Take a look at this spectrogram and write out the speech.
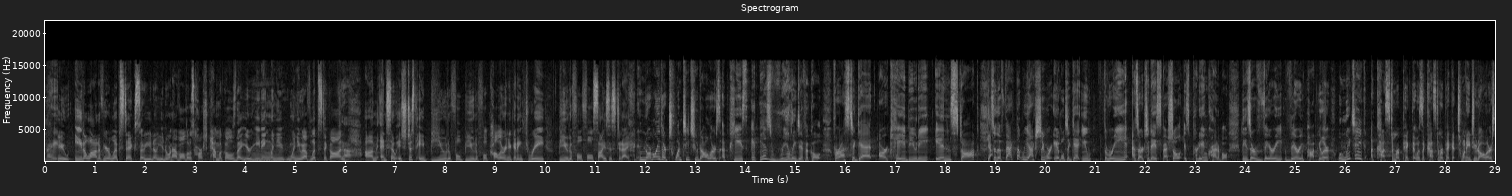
Right. You eat a lot of your lipstick, so you know you don't have all those harsh chemicals that you're mm. eating when you when you have lipstick on. Yeah. Um, and so it's just a beautiful, beautiful color, and you're getting three beautiful full sizes today. Normally they're $22 a piece. It is really difficult for us to get our K-Beauty in stock. Yeah. So the fact that we actually were able to get you three as our today's special is pretty incredible. These are very, very popular. When we take a customer pick that was a customer pick at $22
